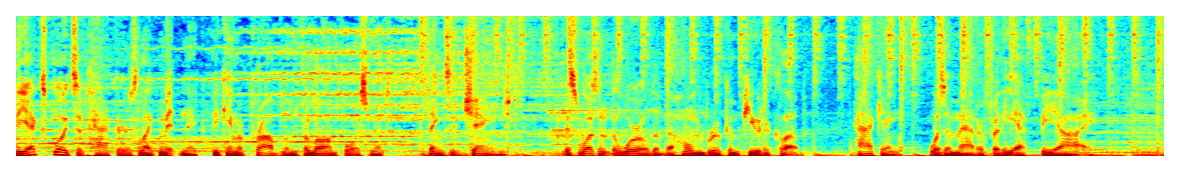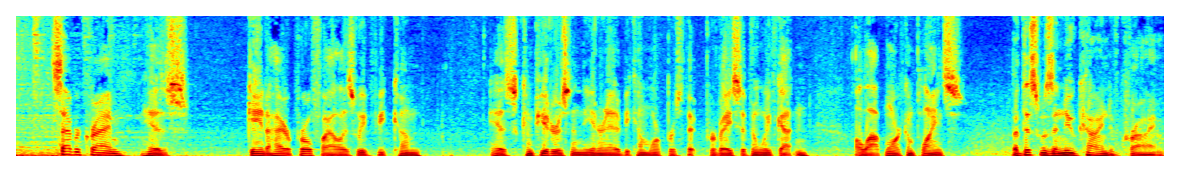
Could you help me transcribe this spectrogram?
The exploits of hackers like Mitnick became a problem for law enforcement. Things had changed. This wasn't the world of the homebrew computer club. Hacking was a matter for the FBI. Cybercrime has gained a higher profile as we've become, as computers and the internet have become more pervasive, and we've gotten a lot more complaints. But this was a new kind of crime.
